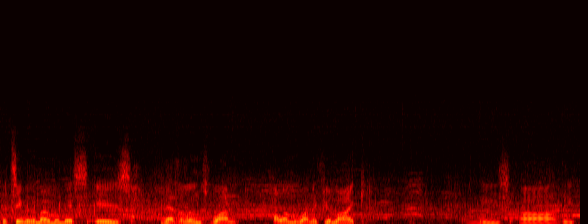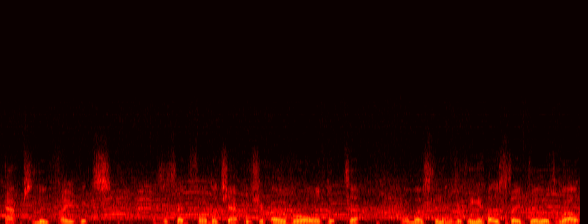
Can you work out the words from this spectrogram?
the team of the moment. This is Netherlands 1, Holland 1 if you like. And these are the absolute favourites, as I said, for the championship overall, but uh, almost in everything else they do as well.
